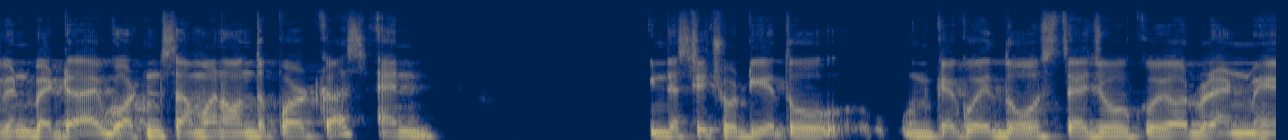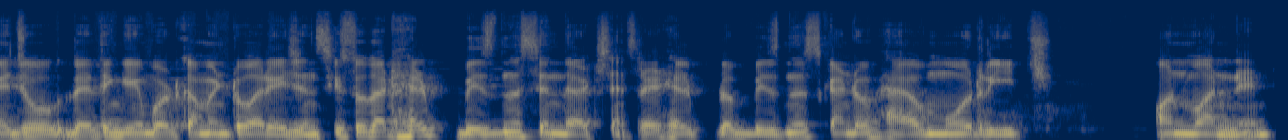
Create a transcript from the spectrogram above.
even better i've gotten someone on the podcast and industry छोटी है तो उनके कोई दोस्त है जो कोई और ब्रांड में है जो दे थिंकिंग अबाउट कमिंग टू आर एजेंसी सो दैट हेल्प बिजनेस इन दैट सेंस राइट हेल्प द बिजनेस काइंड ऑफ हैव मोर रीच on one end.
